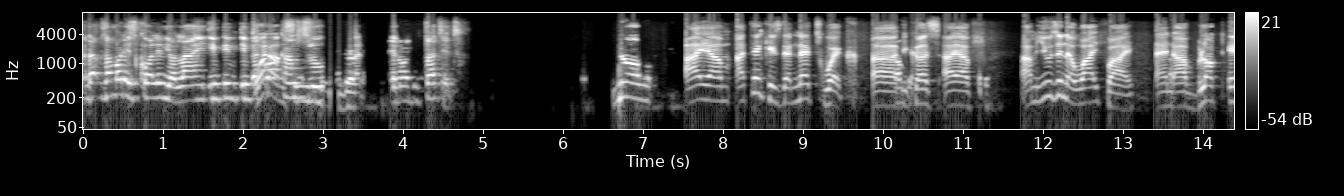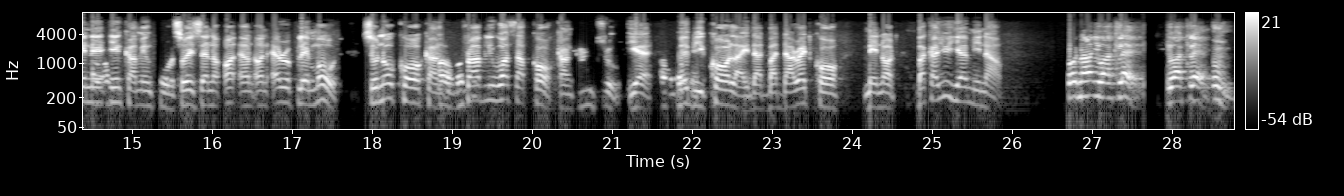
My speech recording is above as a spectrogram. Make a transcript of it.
the, somebody is calling your line. If, if, if the What call I'm comes through, is that it will distract it. No, I am. I think it's the network uh, Okay. because I have. I'm using a Wi-Fi and I've blocked any Oh, incoming call, so it's an on, on, on aeroplane mode. So no call can Oh, okay. probably WhatsApp call can come through. Yeah, Oh, okay. maybe call like that, but direct call may not. But can you hear me now? Oh, now you are clear. You are clear. Mm.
